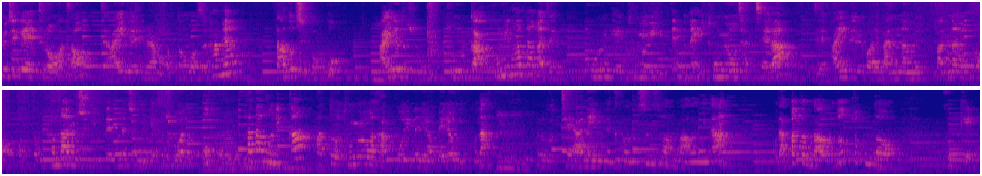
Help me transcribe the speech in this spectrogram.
교직에 들어와서 이제 아이들이랑 어떤 것을 하면 나도 즐겁고 음. 아이들도 좋, 좋을까 고민하다가 이제 고른 게 동요이기 때문에 이 동요 자체가 이제 아이들과의 만남을 만남에서 어떤 변화를 주기 때문에 저는 이게 더 좋아졌고 어. 하다 보니까 아 또 동요가 갖고 있는 이런 매력이 있구나 음. 그리고 제 안에 있는 그런 순수한 마음이나 어, 나빴던 마음도 조금 더 곱게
